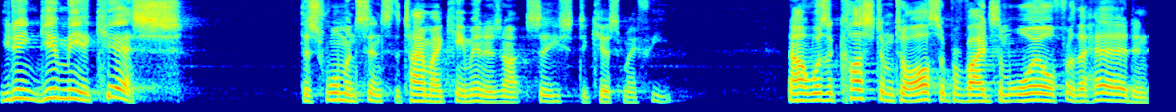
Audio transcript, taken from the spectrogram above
You didn't give me a kiss. This woman, since the time I came in, has not ceased to kiss my feet. Now it was accustomed to also provide some oil for the head, and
